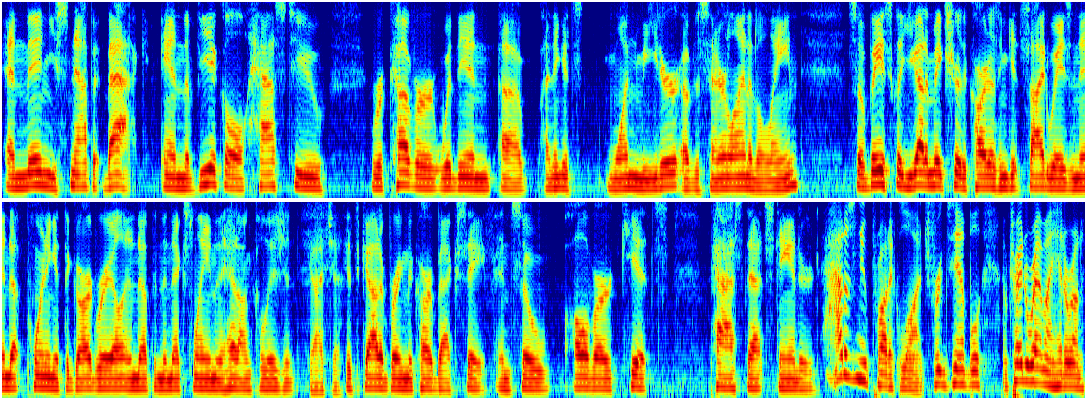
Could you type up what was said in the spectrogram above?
And then you snap it back, and the vehicle has to recover within, uh, I think it's one meter of the center line of the lane. So basically, you got to make sure the car doesn't get sideways and end up pointing at the guardrail and end up in the next lane and head on collision. Gotcha. It's got to bring the car back safe. And so all of our kits pass that standard. How does new product launch? For example, I'm trying to wrap my head around.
